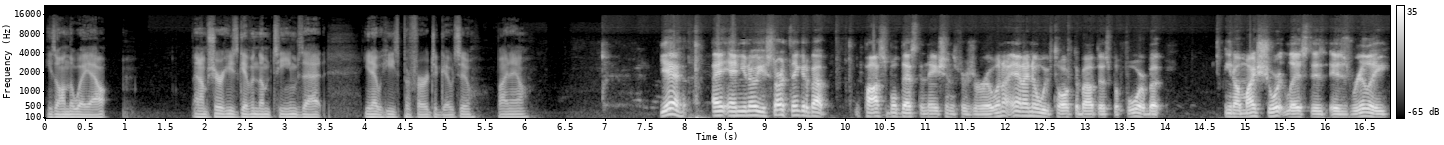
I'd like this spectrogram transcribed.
he's on the way out, and I'm sure he's given them teams that you know he's preferred to go to by now. Yeah, and, and you know you start thinking about possible destinations for Giroux, and I and I know we've talked about this before, but you know my short list is is really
